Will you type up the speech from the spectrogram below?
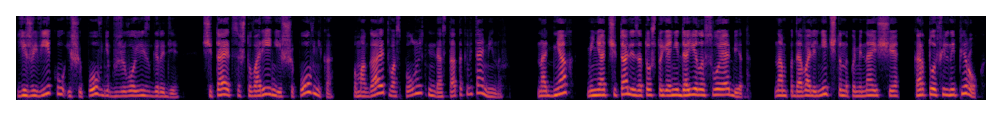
ежевику и шиповник в живой изгороди. Считается, что варенье из шиповника помогает восполнить недостаток витаминов. На днях меня отчитали за то, что я не доела свой обед. Нам подавали нечто напоминающее картофельный пирог.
